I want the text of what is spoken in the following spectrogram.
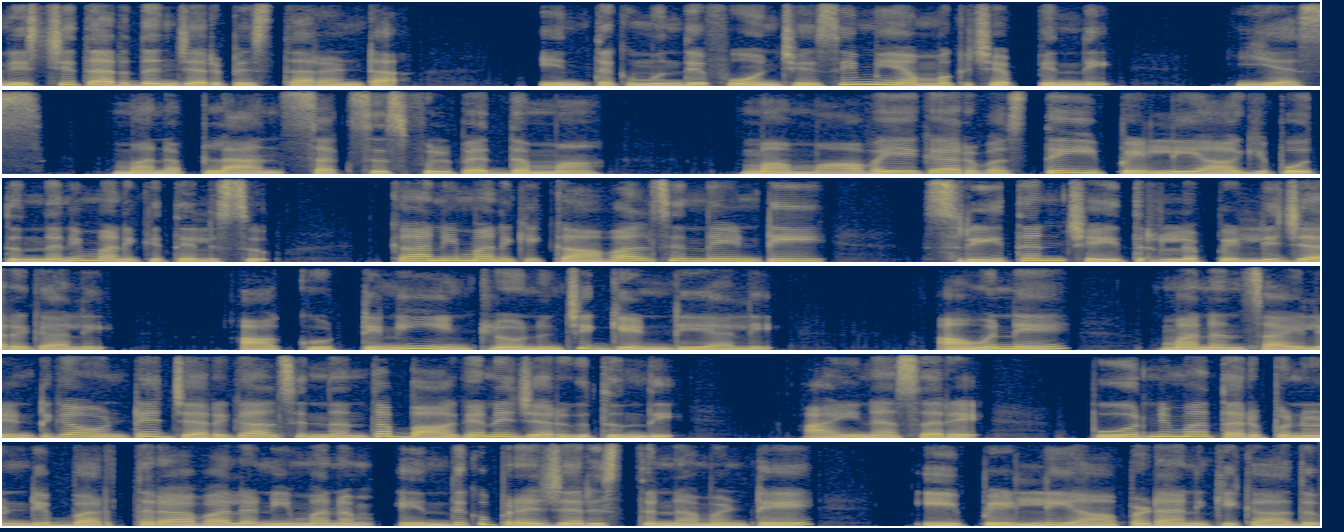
నిశ్చితార్థం జరిపిస్తారంట. ఇంతకుముందే ఫోన్ చేసి మీ అమ్మకు చెప్పింది. ఎస్ మన ప్లాన్ సక్సెస్ఫుల్ పెద్దమ్మా. మా మావయ్య గారు వస్తే ఈ పెళ్ళి ఆగిపోతుందని మనకి తెలుసు. కాని మనకి కావాల్సిందేంటి? శ్రీతన్ చైత్రుల పెళ్ళి జరగాలి. ఆ కుట్టిని ఇంట్లో నుంచి గెండేయాలి. అవునే మనం సైలెంట్గా ఉంటే జరగాల్సిందంతా బాగానే జరుగుతుంది. అయినా సరే పూర్ణిమ తరపు నుండి భర్త రావాలని మనం ఎందుకు ప్రెజరిస్తున్నామంటే ఈ పెళ్ళి ఆపడానికి కాదు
